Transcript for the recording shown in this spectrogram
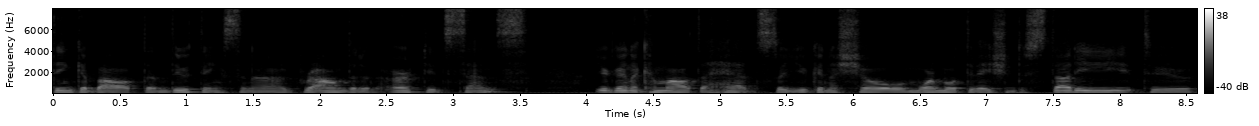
think about and do things in a grounded and earthed sense, you're gonna come out ahead. So you're gonna show more motivation to study, to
